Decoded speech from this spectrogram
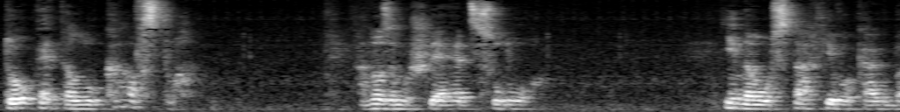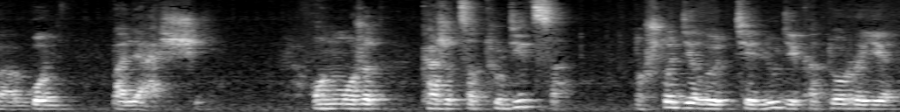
то это лукавство. Оно замышляет зло. И на устах его как бы огонь палящий. Он может, кажется, трудиться, но что делают те люди, которые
